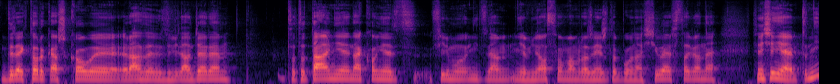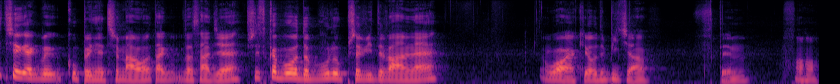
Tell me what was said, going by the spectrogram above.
dyrektorka szkoły razem z villagerem to totalnie na koniec filmu nic nam nie wniosło. Mam wrażenie, że to było na siłę wstawione. W sensie nie, to nic się jakby kupy nie trzymało, tak w zasadzie. Wszystko było do bólu przewidywalne. Ło, jakie odbicia w tym. O,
